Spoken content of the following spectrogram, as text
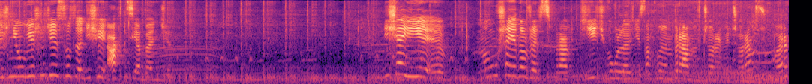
Już nie uwierzycie co za dzisiaj akcja będzie. Dzisiaj muszę jedną rzecz sprawdzić. W ogóle nie zamknąłem bramy wczoraj wieczorem. Super.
